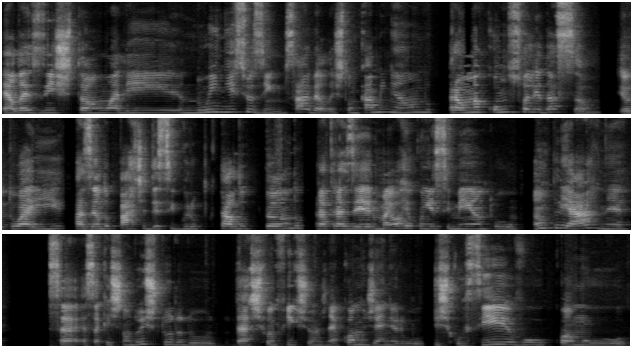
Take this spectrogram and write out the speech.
elas estão ali no iníciozinho, sabe? Elas estão caminhando para uma consolidação. Eu estou aí fazendo parte desse grupo que está lutando para trazer maior reconhecimento, ampliar, né, essa, essa questão do estudo do, das fanfictions, né, como gênero discursivo, como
